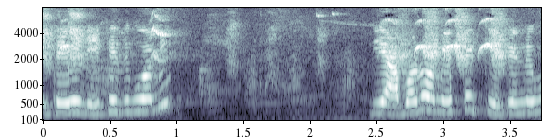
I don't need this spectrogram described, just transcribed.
এটা রেখে দেবো আমি। দিয়ে আবারও আমি একটা কেটে নেব।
